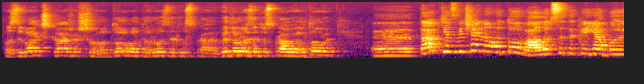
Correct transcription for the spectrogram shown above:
позивач каже, що готова до розгляду справи. Ви до розгляду справи готові? Е, Так, я звичайно готова, але все-таки я би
